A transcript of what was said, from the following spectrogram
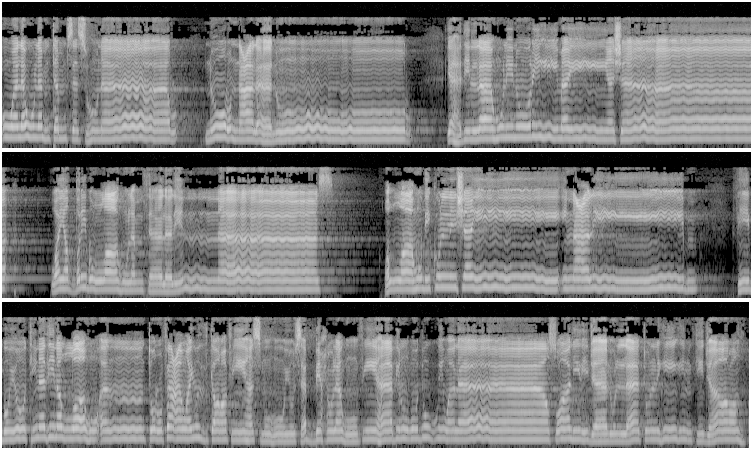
ولو لم تمسسه نار نور على نور. يهدي الله لنوره من يشاء ويضرب الله الأمثال للناس. والله بكل شيء عليم. في بيوت نذن الله ان ترفع ويذكر فيها اسمه يسبح له فيها بالغدو ولا صال رجال لا تلهيهم تجاره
